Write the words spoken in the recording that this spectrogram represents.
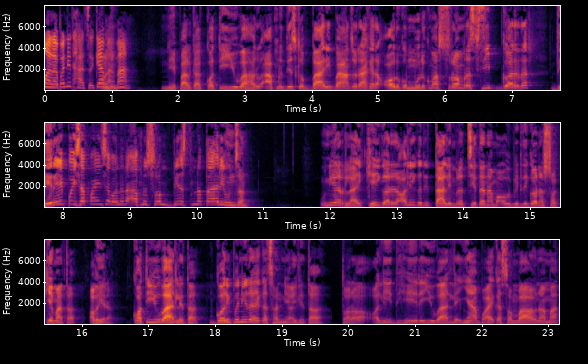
मलाई पनि थाहा छ क्या मामा। नेपालका कति युवाहरू आफ्नो देशको बारी बाँझो राखेर अरूको मुलुकमा श्रम र सिप गरेर धेरै पैसा पाइन्छ भनेर आफ्नो श्रम बेच्न तयारी हुन्छन्। उनीहरूलाई केही गरेर अलिकति तालिम र चेतनामा अभिवृद्धि गर्न सकिएमा त। अब हेर कति युवाहरूले त गरि पनि रहेका छन् नि अहिले त। तर अलि धेरै युवाहरूले यहाँ भएका सम्भावनामा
